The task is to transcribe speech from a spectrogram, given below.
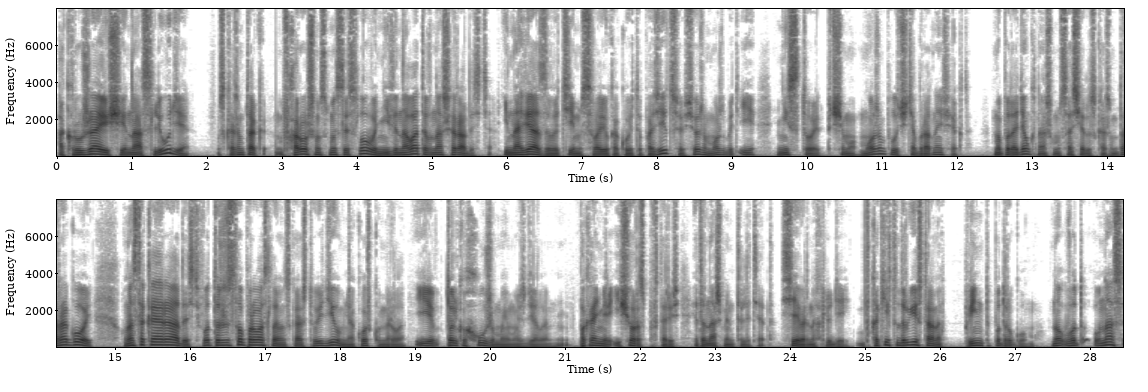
Окружающие нас люди, скажем так, в хорошем смысле слова, не виноваты в нашей радости. И навязывать им свою какую-то позицию все же, может быть, и не стоит. Почему? Можем получить обратный эффект мы подойдем к нашему соседу, скажем, дорогой, у нас такая радость, вот торжество православия, он скажет, уйди, у меня кошка умерла. И только хуже мы ему сделаем. По крайней мере, еще раз повторюсь, это наш менталитет северных людей. В каких-то других странах принято по-другому. Но вот у нас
